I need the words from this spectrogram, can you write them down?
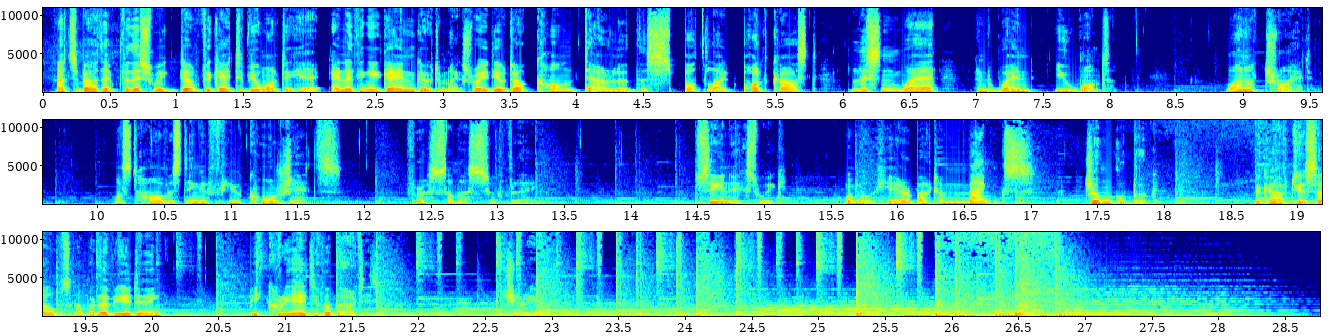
That's about it for this week. Don't forget, if you want to hear anything again, go to manxradio.com, download the Spotlight podcast, listen where and when you want. Why not try it whilst harvesting a few courgettes for a summer souffle? See you next week when we'll hear about a Manx jungle book. Look after yourselves and whatever you're doing, be creative about it.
